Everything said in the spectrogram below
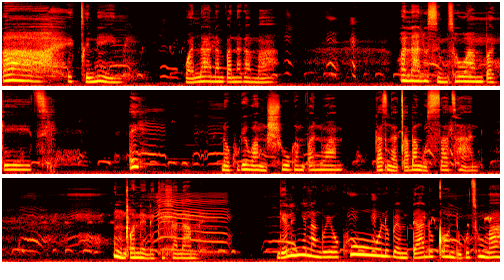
Ah, egcineni walala mfana kama. Walala usimtho wami bakithi. Ey. Nokho ke wangishuka mfana wami. Ngazi ngacabanga usathane. Ungixolele khehla lami. Ngelinye ilanga uyokhulu bemdala uqonda ukuthi uma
